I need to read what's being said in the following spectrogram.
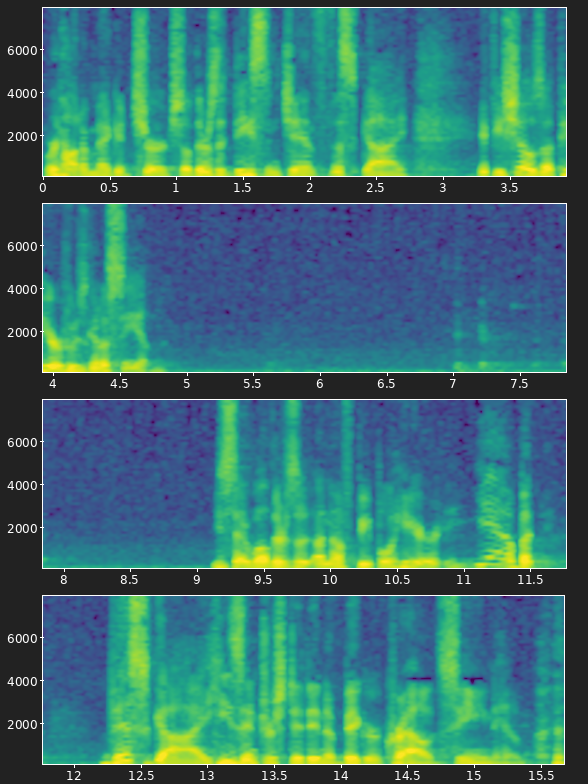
We're not a mega church, so there's a decent chance this guy if he shows up here, who's going to see him? You say, well, there's enough people here. Yeah, but this guy, he's interested in a bigger crowd seeing him.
